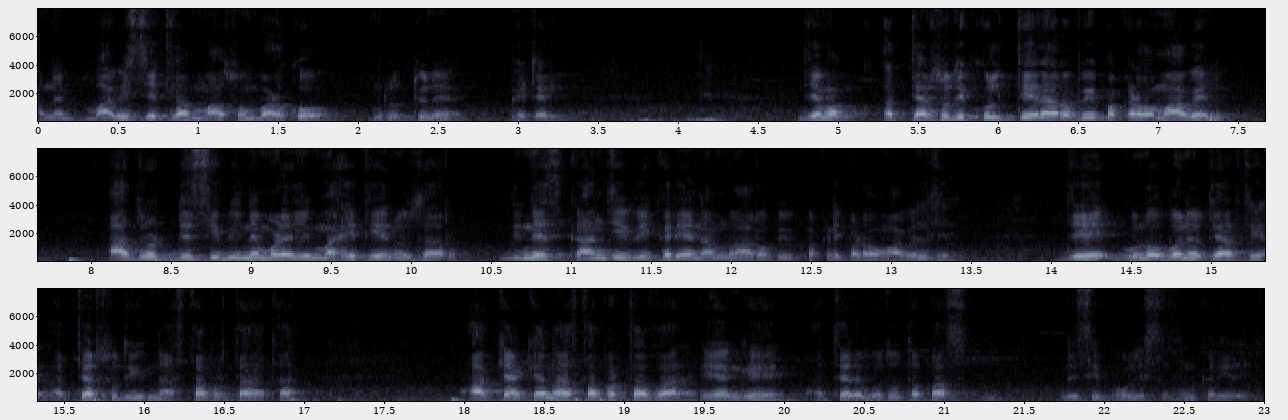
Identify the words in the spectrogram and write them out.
અને બાવીસ જેટલા માસૂમ બાળકો મૃત્યુને ભેટેલ. જેમાં અત્યાર સુધી કુલ તેર આરોપી પકડવામાં આવેલ. આજરોજ ડીસીબીને મળેલી માહિતી અનુસાર દિનેશ કાંજી વેકરિયા નામનો આરોપી પકડી પાડવામાં આવેલ છે. જે ગુનો બન્યો ત્યારથી અત્યાર સુધી નાસ્તા ફરતા હતા. આ ક્યાં ક્યાં નાસ્તા ફરતા હતા એ અંગે અત્યારે વધુ તપાસ ડીસી પોલીસ સ્ટેશન કરી રહી છે.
